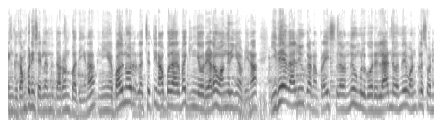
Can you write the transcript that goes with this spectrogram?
எங்கள் கம்பெனி சைட்லேருந்து தரோன்னு பார்த்தீங்கன்னா நீங்கள் பதினோரு லட்சத்தி நாற்பதாயிரம் ரூபாய்க்கு இங்கே ஒரு இடம் வாங்குறீங்க அப்படின்னா இதே வேல்யூக்கான ப்ரைஸில் வந்து உங்களுக்கு ஒரு லேண்டு வந்து ஒன் ப்ளஸ் ஒன்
